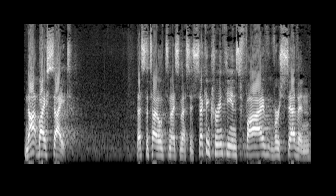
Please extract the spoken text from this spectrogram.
Not by sight. That's the title of tonight's message. 2 Corinthians 5, verse 7.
